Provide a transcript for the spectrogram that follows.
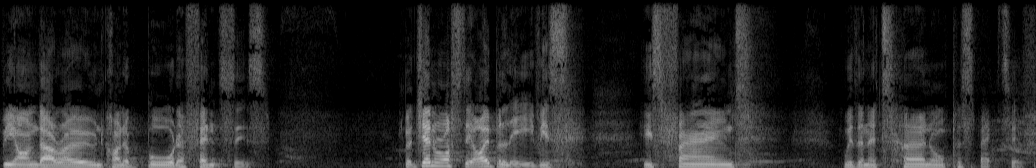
beyond our own kind of border fences. But generosity, I believe, is, is found with an eternal perspective.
